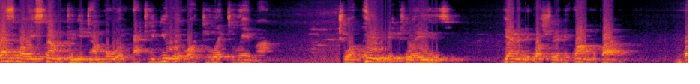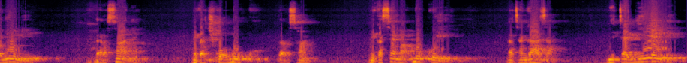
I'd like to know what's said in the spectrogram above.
Lazima Waislamu tujitambue na tujue watu wetu wema, tuwapende, tuwaenzi. Jana nilikuwa shuleni kwangu pale Mkwajuni darasani, nikachukua buku darasani, nikasema buku hii natangaza, nitajieni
